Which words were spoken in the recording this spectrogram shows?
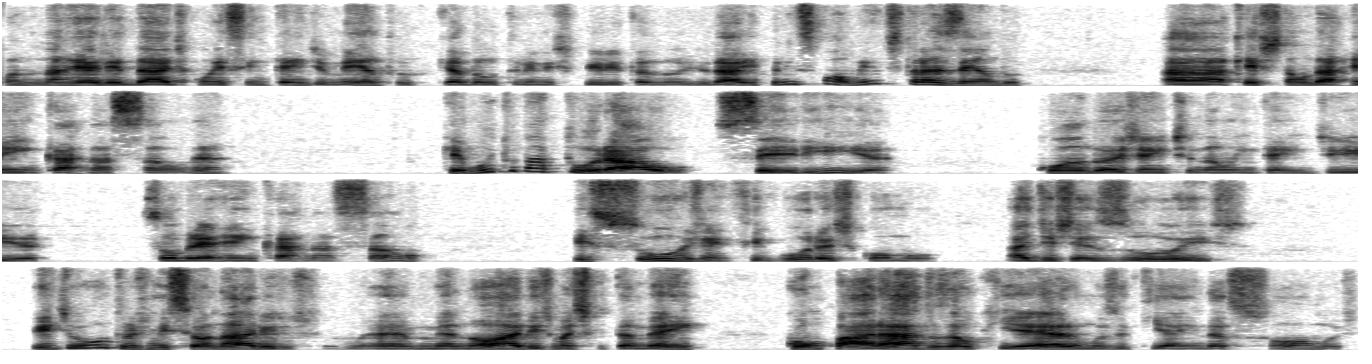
Quando na realidade com esse entendimento que a doutrina espírita nos dá e principalmente trazendo a questão da reencarnação, né? Que é muito natural seria quando a gente não entendia sobre a reencarnação e surgem figuras como a de Jesus e de outros missionários é, menores, mas que também comparados ao que éramos e que ainda somos,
